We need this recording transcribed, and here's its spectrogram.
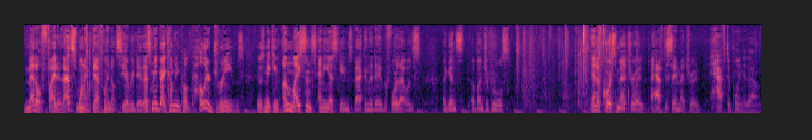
Metal Fighter. That's one I definitely don't see every day. That's made by a company called Color Dreams. It was making unlicensed NES games back in the day before that was against a bunch of rules. And of course, Metroid. I have to say Metroid. Have to point it out.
